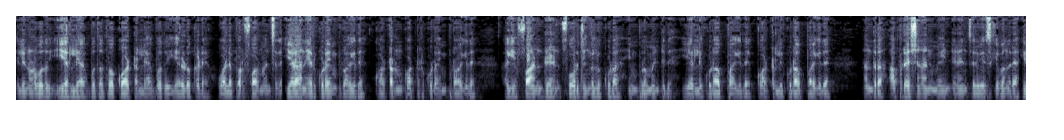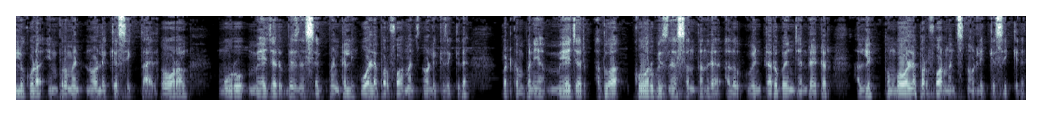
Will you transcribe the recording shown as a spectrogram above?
ಇಲ್ಲಿ ನೋಡಬಹುದು ಇಯರ್ಲಿ ಆಗ್ಬೋದು ಅಥವಾ ಕ್ವಾರ್ಟರ್ಲಿ ಆಗ್ಬೋದು ಎರಡು ಕಡೆ ಒಳ್ಳೆ ಪರ್ಫಾರ್ಮೆನ್ಸ್ ಇದೆ. ಇಯರ್ ಆನ್ ಇಯರ್ ಕೂಡ ಇಂಪ್ರೂವ್ ಆಗಿದೆ ಕ್ವಾರ್ಟರ್ ಕ್ವಾರ್ಟರ್ ಕೂಡ ಇಂಪ್ರೂವ್ ಆಗಿದೆ. ಹಾಗೆ ಫಾಂಡ್ರಿ ಅಂಡ್ ಫೋರ್ಜಿಂಗ್ ಅಲ್ಲೂ ಕೂಡ ಇಂಪ್ರೂವ್ಮೆಂಟ್ ಇದೆ. ಇಯರ್ಲಿ ಕೂಡ ಅಪ್ ಆಗಿದೆ ಕ್ವಾರ್ಟರ್ಲಿ ಕೂಡ ಅಪ್ ಆಗಿದೆ. ನಂತರ ಆಪರೇಷನ್ ಅಂಡ್ ಮೇಂಟೆನೆನ್ಸ್ ಸರ್ವಿಸ್ಗೆ ಬಂದ್ರೆ ಇಲ್ಲೂ ಕೂಡ ಇಂಪ್ರೂವ್ಮೆಂಟ್ ನೋಡ್ಲಿಕ್ಕೆ ಸಿಗ್ತಾ ಇದೆ. ಓವರ್ ಆಲ್ ಮೂರು ಮೇಜರ್ ಬಿಸ್ನೆಸ್ ಸೆಗ್ಮೆಂಟ್ ಅಲ್ಲಿ ಒಳ್ಳೆ ಪರ್ಫಾರ್ಮೆನ್ಸ್ ನೋಡ್ಲಿಕ್ಕೆ ಸಿಕ್ಕಿದೆ. ಬಟ್ ಕಂಪನಿಯ ಮೇಜರ್ ಅಥವಾ ಕೋರ್ ಬಿಸ್ನೆಸ್ ಅಂತಂದ್ರೆ ಅದು ವಿಂಡ್ ಟರ್ಬೈನ್ ಜನರೇಟರ್. ಅಲ್ಲಿ ತುಂಬಾ ಒಳ್ಳೆ ಪರ್ಫಾರ್ಮೆನ್ಸ್ ನೋಡ್ಲಿಕ್ಕೆ ಸಿಕ್ಕಿದೆ.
